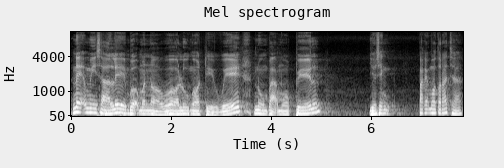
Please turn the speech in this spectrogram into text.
Nek misale mbok menawa lunga dhewe numpak mobil, ya sing Pakai motor aja.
